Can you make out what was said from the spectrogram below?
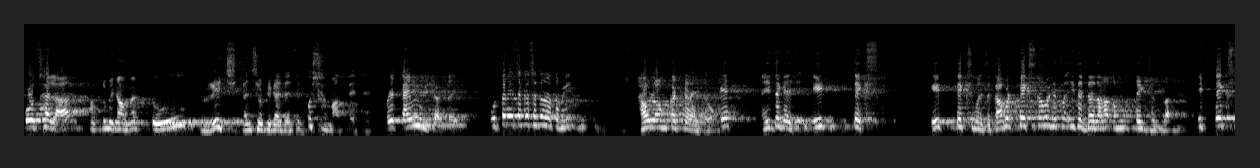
पोचायला मग तुम्ही काय म्हणणार? टू रिच आणि शेवटी काय द्यायचे? क्वेश्चन मार्क द्यायचे. म्हणजे टायमिंग विचारताय. उत्तरायचं कसं देणार तुम्ही? हाऊ लॉंग कट करायचं ओके आणि इथं घ्यायचं इट टेक्स इट टेक्स म्हणायचं. का बरं? टेक्स का बरं घेतला? इथं डज आला मग टेक्स घेतला. इट टेक्स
